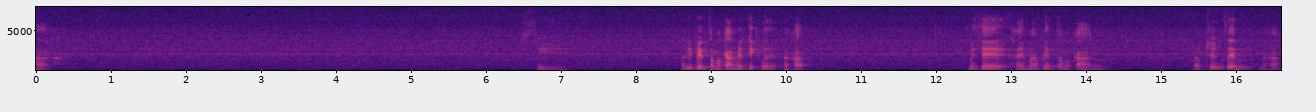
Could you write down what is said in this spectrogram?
อ่า สี่อันนี้เป็นสมการเมตริกเลยนะครับ ไม่ใช่ให้มาเป็นสมการแบบเชิงเส้นนะครับ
